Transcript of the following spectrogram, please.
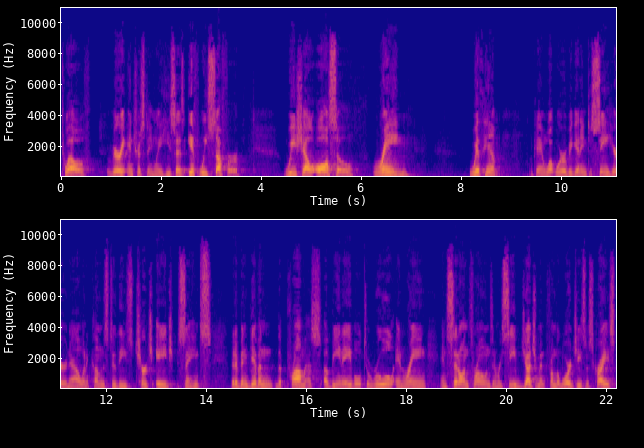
12, very interestingly, he says, If we suffer, we shall also reign with Him. Okay, and what we're beginning to see here now when it comes to these church age saints that have been given the promise of being able to rule and reign and sit on thrones and receive judgment from the Lord Jesus Christ,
